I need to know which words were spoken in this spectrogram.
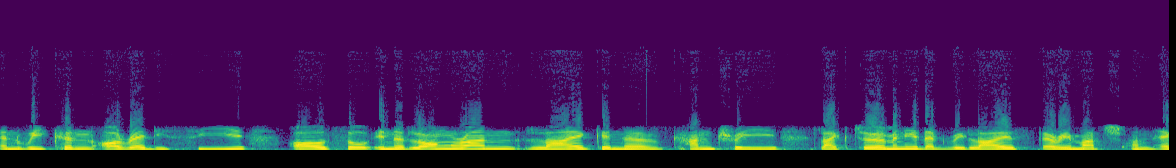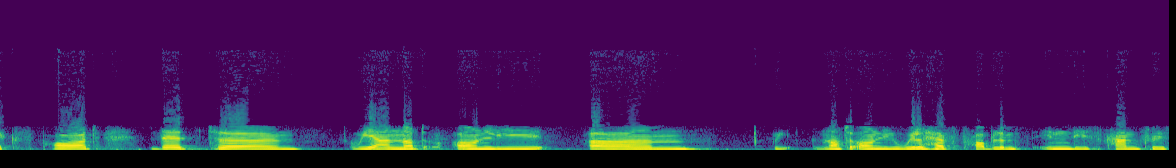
And we can already see also in a long run, like in a country like Germany that relies very much on export, that um, we are not only um, we not only will have problems in these countries,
